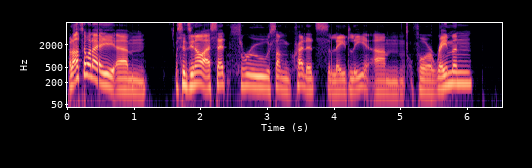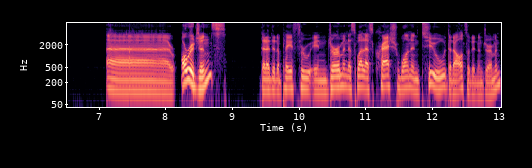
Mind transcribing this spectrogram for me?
But also what I um since you know I sat through some credits lately um for Rayman uh Origins that I did a playthrough in German as well as Crash 1 and 2 that I also did in German.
